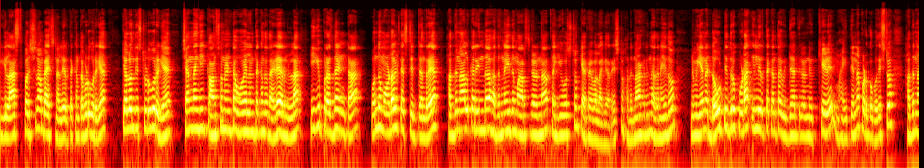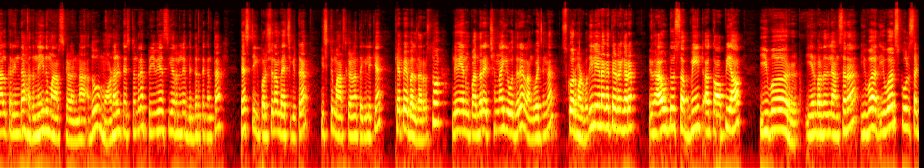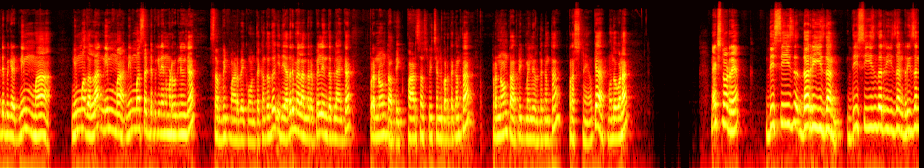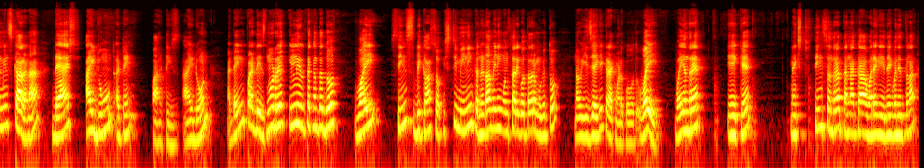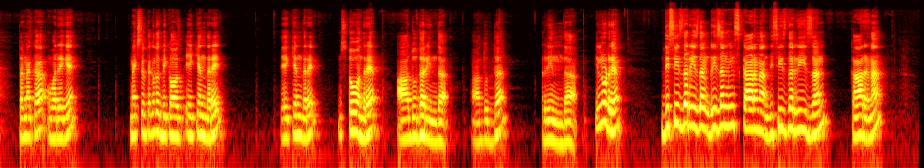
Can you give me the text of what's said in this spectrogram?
ಈಗ ಲಾಸ್ಟ್ ಪರಶುರಾಮ್ ಬ್ಯಾಚ್ನಲ್ಲಿ ಇರತಕ್ಕಂಥ ಹುಡುಗರಿಗೆ, ಕೆಲವೊಂದಿಷ್ಟು ಹುಡುಗರಿಗೆ ಚೆನ್ನಾಗಿ ಕಾನ್ಸೋನೆಂಟ ಓಯಲ್ ಅಂತಕ್ಕಂಥದ್ದು ಐಡಿಯಾ ಇರಲಿಲ್ಲ. ಹೀಗೆ ಪ್ರೆಸೆಂಟ್ ಒಂದು ಮಾಡೆಲ್ ಟೆಸ್ಟ್ ಇತ್ತಂದ್ರೆ ಹದಿನಾಲ್ಕರಿಂದ ಹದಿನೈದು ಮಾರ್ಕ್ಸ್ಗಳನ್ನ ತೆಗೆಯುವಷ್ಟು ಕ್ಯಾಪೇಬಲ್ ಆಗಿದ್ದಾರೆ. ಎಷ್ಟು? ಹದಿನಾಲ್ಕರಿಂದ ಹದಿನೈದು. ನಿಮಗೇನೋ ಡೌಟ್ ಇದ್ರೂ ಕೂಡ ಇಲ್ಲಿ ಇರ್ತಕ್ಕಂಥ ವಿದ್ಯಾರ್ಥಿಗಳನ್ನ ನೀವು ಕೇಳಿ ಮಾಹಿತಿಯನ್ನು ಪಡ್ಕೋಬಹುದು ಎಷ್ಟು? ಹದಿನಾಲ್ಕರಿಂದ ಹದಿನೈದು ಮಾರ್ಕ್ಸ್ಗಳನ್ನ ಅದು ಮಾಡೆಲ್ ಟೆಸ್ಟ್ ಅಂದ್ರೆ ಪ್ರೀವಿಯಸ್ ಇಯರ್ ಅಲ್ಲೇ ಬಿದ್ದಿರ್ತಕ್ಕಂಥ ಟೆಸ್ಟ್ ಈಗ ಪರಶುರಾಮ್ ಬ್ಯಾಚ್ ಇಟ್ಟರೆ ಇಷ್ಟು ಮಾರ್ಕ್ಸ್ಗಳನ್ನ ತೆಗಿಲಿಕ್ಕೆ ಕೆಪೇಬಲ್ ದಾರು. ಸೊ ಏನಪ್ಪ ಅಂದ್ರೆ ಚೆನ್ನಾಗಿ ಓದಿದ್ರೆ ಲ್ಯಾಂಗ್ವೇಜ್ ಅನ್ನ ಸ್ಕೋರ್ ಮಾಡ್ಬೋದು. ಇಲ್ಲಿ ಏನಾಗತ್ತೆ ಹೇಳ್ರಿ ಹಂಗಾರೆ? You have to submit a copy of ಇವರ್ ಏನ್ ಬರ್ತದಿಲ್ಲ ಆನ್ಸರ್ ಇವರ್ ಇವರ್ ಸ್ಕೂಲ್ ಸರ್ಟಿಫಿಕೇಟ್ ನಿಮ್ಮ, ನಿಮ್ಮದಲ್ಲ, ನಿಮ್ಮ ನಿಮ್ಮ ಸರ್ಟಿಫಿಕೇಟ್ ಏನ್ ಮಾಡ್ಬೇಕು ನೀವೀಗ? ಸಬ್ಮಿಟ್ ಮಾಡಬೇಕು ಅಂತಕ್ಕಂಥದ್ದು. ಇದು ಅದ್ರ ಮೇಲೆ ಅಂದ್ರೆ fill in the blank pronoun topic parts of speech ಅಲ್ಲಿ ಬರ್ತಕ್ಕಂಥ ಪ್ರನೌನ್ ಟಾಪಿಕ್ ಮೇಲೆ ಇರತಕ್ಕಂಥ ಪ್ರಶ್ನೆ. ಓಕೆ ಮುಂದೋಗೋಣ. ನೆಕ್ಸ್ಟ್ ನೋಡ್ರಿ. This is the reason this is the reason reason means ಕಾರಣ dash I don't attend parties I don't attend parties ನೋಡ್ರಿ, ಇಲ್ಲಿ ಇರ್ತಕ್ಕಂಥದ್ದು ವೈ ಸಿನ್ಸ್ ಬಿಕಾಸ್ ಸೊ ಇಷ್ಟು ಮೀನಿಂಗ್ ಕನ್ನಡ ಮೀನಿಂಗ್ ಒಂದ್ಸಾರಿ ಗೊತ್ತಾದ್ರೆ ಮುಗಿತು. ನಾವು ಈಸಿಯಾಗಿ ಕ್ರ್ಯಾಕ್ ಮಾಡ್ಕೋಬಹುದು ವೈ ವೈ ಅಂದ್ರೆ ಏಕೆ? ನೆಕ್ಸ್ಟ್ ಸಿನ್ಸ್ ಅಂದ್ರೆ ತನಕ, ವರೆಗೆ ಇದೇ ಬಂದಿತ್ತಲ್ಲ? ತನಕ, ವರೆಗೆ. ನೆಕ್ಸ್ಟ್ ಇರ್ತಕ್ಕಂಥದ್ದು ಬಿಕಾಸ್ ಏಕೆಂದರೆ? ಏಕೆಂದರೆ? ಸ್ಟೋ ಅಂದರೆ ಆದುದರಿಂದ ಆದುದರಿಂದ. ಇಲ್ಲಿ ನೋಡ್ರಿ this is the reason reason means ಕಾರಣ. ದಿಸ್ ಈಸ್ ದ ರೀಸನ್ ಕಾರಣ.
